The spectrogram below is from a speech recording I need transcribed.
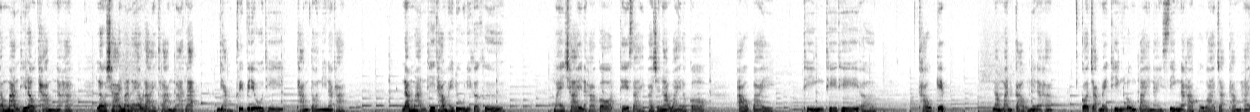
น้ำมันที่เราทำนะคะ เราใช้มาแล้วหลายครั้งมากแล้ว อย่างคลิปวิดีโอที่ทำตอนนี้นะคะ น้ำมันที่ทำให้ดูนี่ก็คือ ไม่ใช้นะคะก็เทใส่ภาชนะไว้แล้วก็เอาไปทิ้งที่ที่ เขาเก็บน้ำมันเก่านี่นะคะ ก็จะไม่ทิ้งลงไปในซิงค์นะคะ เพราะว่าจะทำให้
